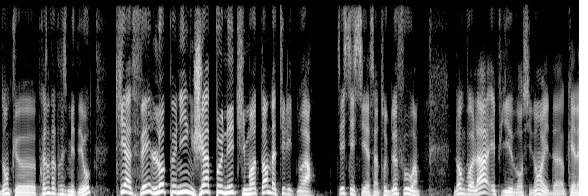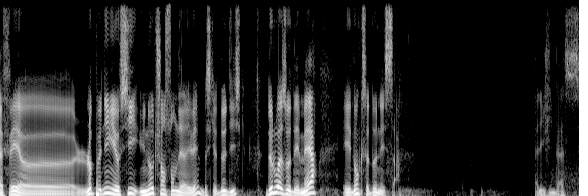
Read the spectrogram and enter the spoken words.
Donc présentatrice météo, qui a fait l'opening japonais du menton de la tulipe noire. Si, si, si, c'est un truc de fou. Hein. Donc voilà, et puis bon, sinon, elle, a fait euh, l'opening et aussi une autre chanson dérivée, parce qu'il y a deux disques, de l'oiseau des mers, et donc ça donnait ça. Allez, Gildas.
